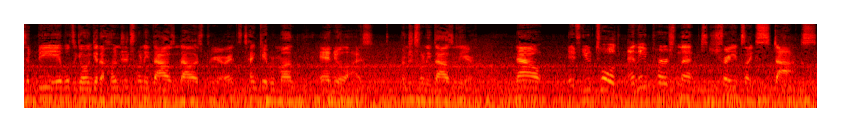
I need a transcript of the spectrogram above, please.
to be able to go and get one hundred twenty thousand dollars per year, right? It's ten k per month annualized, one hundred twenty thousand a year. Now, if you told any person that trades like stocks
